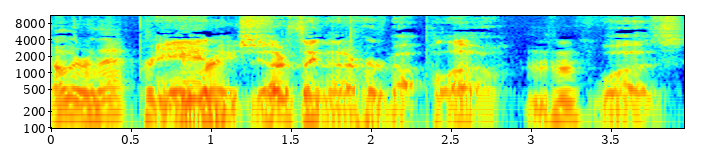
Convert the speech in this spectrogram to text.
other than that, pretty and good race. the other thing that I heard about Palou hmm was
